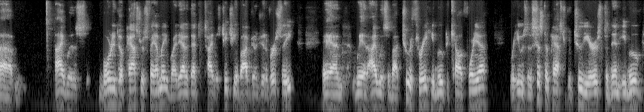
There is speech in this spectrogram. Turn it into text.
Um, I was born into a pastor's family. My dad at that time was teaching at Bob Jones University. And when I was about two or three, he moved to California, where he was an assistant pastor for two years. And then he moved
